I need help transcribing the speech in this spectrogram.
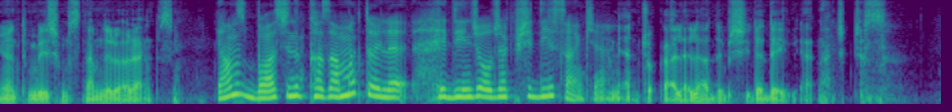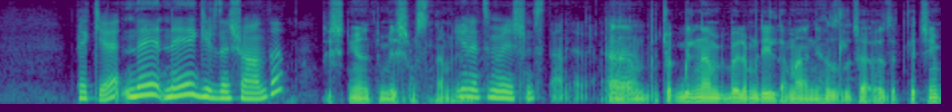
yönetim bilişim sistemleri öğrencisiyim. Yalnız Boğaziçi'nde kazanmak da öyle hediyince olacak bir şey değil sanki. Yani çok alelade bir şey de değil yani açıkçası. Peki ne neye girdin şu anda? İşte yönetim bilişim sistemleri. Yönetim ve iletişim sistemleri. Ee, çok bilinen bir bölüm değil ama hani hızlıca özet geçeyim.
